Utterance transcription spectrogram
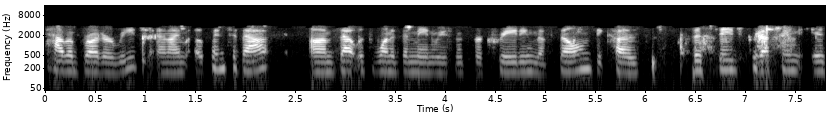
have a broader reach, and I'm open to that. Um, that was one of the main reasons for creating the film because the stage production is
